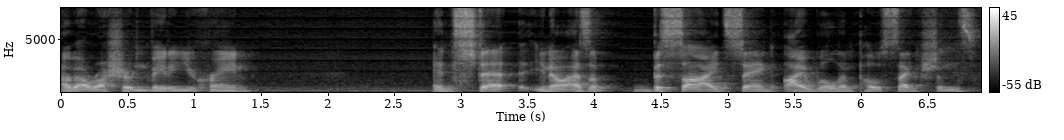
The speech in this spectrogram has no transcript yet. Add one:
about Russia invading Ukraine, instead, you know, as a besides saying I will impose sanctions,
